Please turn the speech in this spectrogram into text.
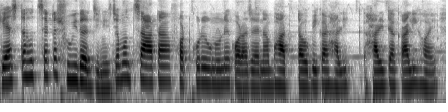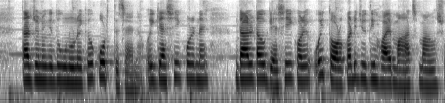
গ্যাসটা হচ্ছে একটা সুবিধার জিনিস। যেমন চাটা ফট করে উনুনে করা যায় না, ভাতটাও বেকার হালি, হাঁড়িটা কালি হয়, তার জন্য কিন্তু উনুনে কেউ করতে চায় না। ওই গ্যাসেই করে নেয়, ডালটাও গ্যাসেই করে। ওই তরকারি যদি হয় মাছ, মাংস,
